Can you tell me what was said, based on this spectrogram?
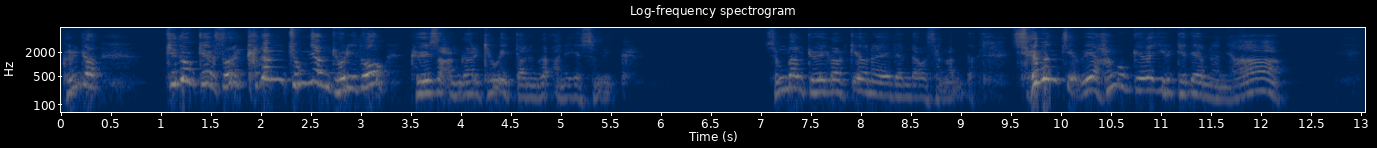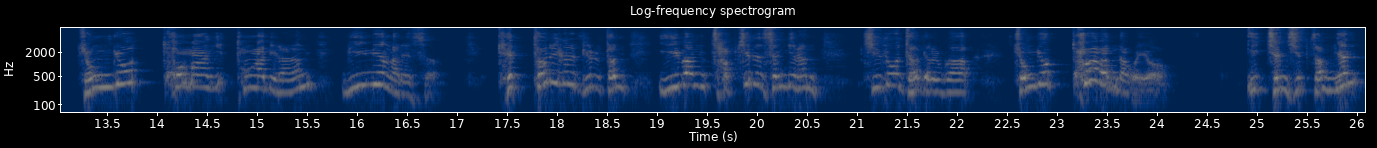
그러니까 기독교에서는 가장 중요한 교리도 교회에서 안 가르치고 있다는 거 아니겠습니까? 정말 교회가 깨어나야 된다고 생각합니다. 세 번째, 왜 한국교회가 이렇게 되었느냐? 종교 통합이, 통합 이라는 미명 아래서 캐토릭을 비롯한 이방 잡신을 섬기는 지도자들과 종교 통합한다고요. 2013년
